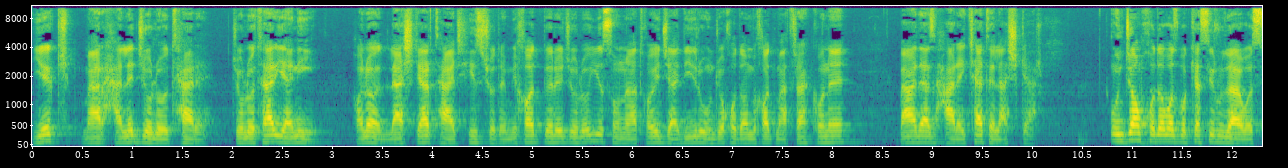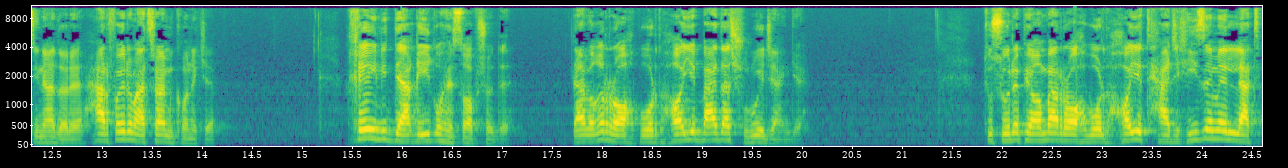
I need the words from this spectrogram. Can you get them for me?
یک مرحله جلوتره. جلوتر یعنی. حالا لشکر تجهیز شده می‌خواد بره جلو یه سنت های جدید رو اونجا خدا می‌خواد مطرح کنه بعد از حرکت لشکر. اونجا هم خدا باز با کسی رو درواسی نداره. حرفایی رو مطرح می‌کنه که خیلی دقیق و حساب شده. در واقع راهبردهای بعد از شروع جنگه. تو سوره پیامبر راهبردهای تجهیز ملت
